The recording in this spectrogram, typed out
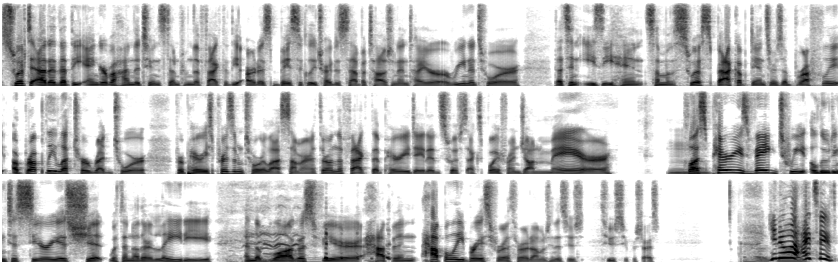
Swift added that the anger behind the tune stemmed from the fact that the artist basically tried to sabotage an entire arena tour. That's an easy hint. Some of Swift's backup dancers abruptly abruptly left her Red tour for Perry's Prism tour last summer. Throw in the fact that Perry dated Swift's ex-boyfriend John Mayer, plus Mm. Perry's vague tweet alluding to serious shit with another lady, and the blogosphere happen happily braced for a throwdown between the two, two superstars. Oh, You know what? I'd say it's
